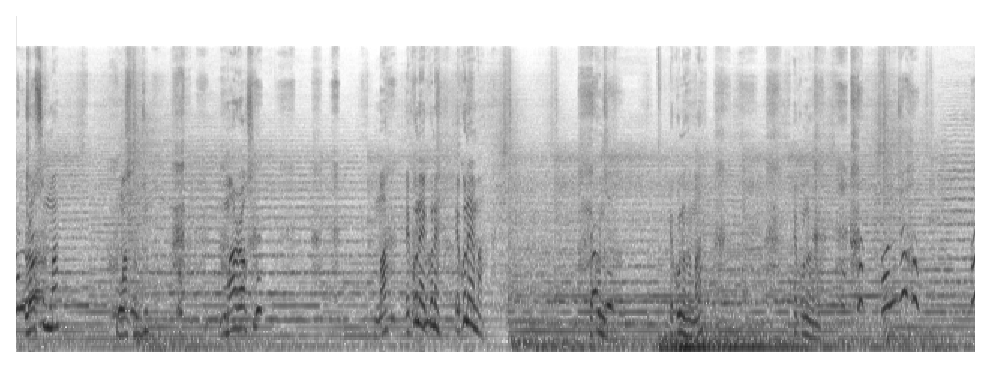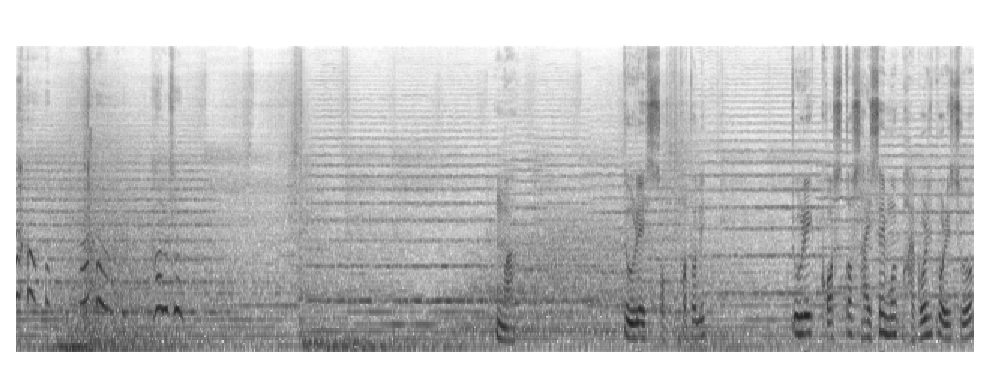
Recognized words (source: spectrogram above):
অঞ্জু! ৰচোন মা। মা শুনচোন। মা ৰচোন মা একো নাই একো নাই একো নাই মা। একো নহয় একো নহয় মা। একো নহয় মা। তোৰ এই চখ ফটনি তোৰ এই কষ্ট চাই চাই মই ভাগৰি পৰিছোঁ অ'।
